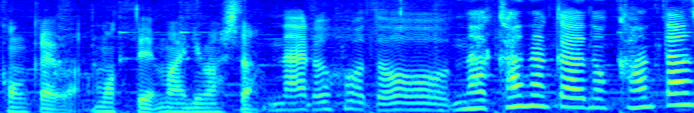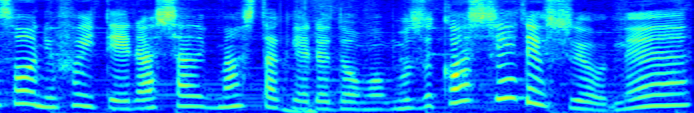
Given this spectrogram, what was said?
今回は持ってまいりました。なるほど。なかなかあの簡単そうに吹いていらっしゃいましたけれども難しいですよね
